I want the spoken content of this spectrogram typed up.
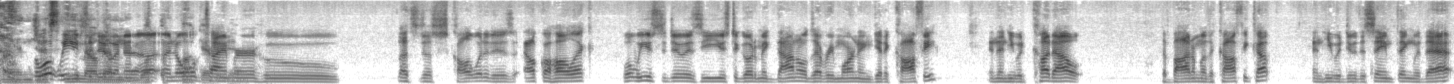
and So what we used to do, a, an old timer who, let's just call it what it is, alcoholic. What we used to do is he used to go to McDonald's every morning and get a coffee, and then he would cut out the bottom of the coffee cup, and he would do the same thing with that,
